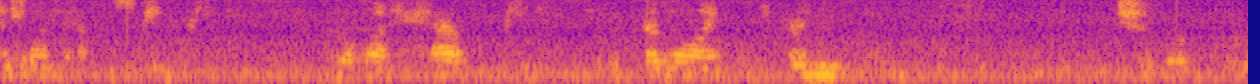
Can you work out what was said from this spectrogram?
anyone to have to speak PDC. I don't want to have PDC as a language, right? So it should work for.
